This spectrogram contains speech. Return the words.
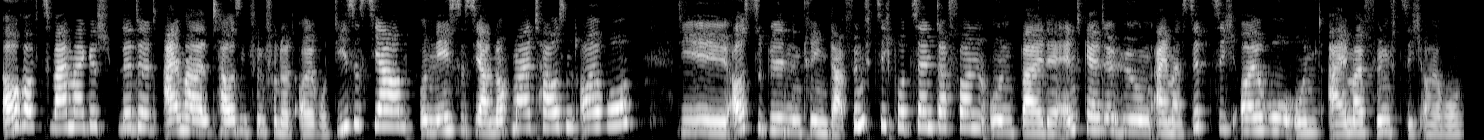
auch auf zweimal gesplittet. Einmal 1500 Euro dieses Jahr und nächstes Jahr nochmal 1000 Euro. Die Auszubildenden kriegen da 50 Prozent davon und bei der Entgelterhöhung einmal 70 Euro und einmal 50 Euro.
